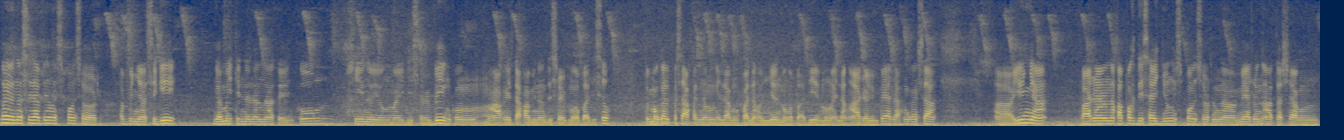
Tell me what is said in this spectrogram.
Ngayon ang sinabi ng sponsor sabi niya sige gamitin na lang natin kung sino yung may deserving kung makakita kami ng deserve mga buddy so tumagal pa sa akin ng ilang panahon yun mga buddy mga ilang araw yung pera. Hanggang sa ah, yun nga parang nakapag-decide yung sponsor na meron ata siyang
